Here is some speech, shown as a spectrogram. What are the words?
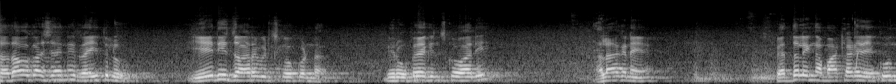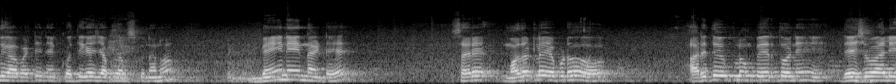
సదావకాశాన్ని రైతులు ఏది జార విడుచుకోకుండా మీరు ఉపయోగించుకోవాలి. అలాగనే పెద్దలు ఇంకా మాట్లాడేది ఎక్కువ ఉంది కాబట్టి నేను కొద్దిగా చెప్పదలుచుకున్నాను. మెయిన్ ఏంటంటే సరే మొదట్లో ఎప్పుడో హరిత విప్లవం పేరుతోని దేశవాళీ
